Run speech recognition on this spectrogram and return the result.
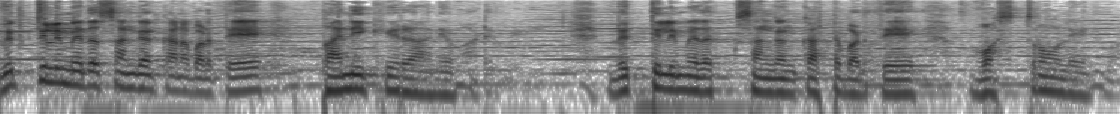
వ్యక్తుల మీద సంఘం కనబడితే పనికిరాని వాడివి వ్యక్తుల మీద సంఘం కట్టబడితే వస్త్రం లేని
